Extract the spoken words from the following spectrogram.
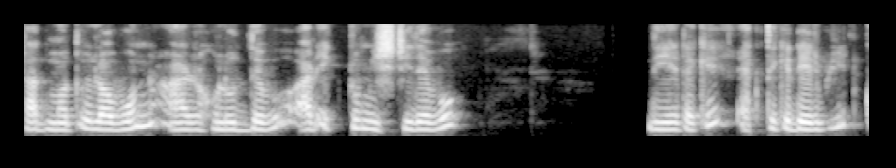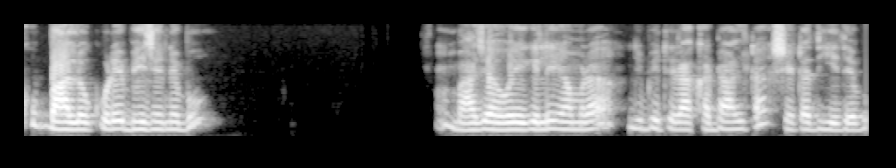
স্বাদ মতো লবণ আর হলুদ দেব আর একটু মিষ্টি দেব। দিয়ে এটাকে এক থেকে দেড় মিনিট খুব ভালো করে ভেজে নেব। ভাজা হয়ে গেলেই আমরা যে বেটে রাখা ডালটা সেটা দিয়ে দেব।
